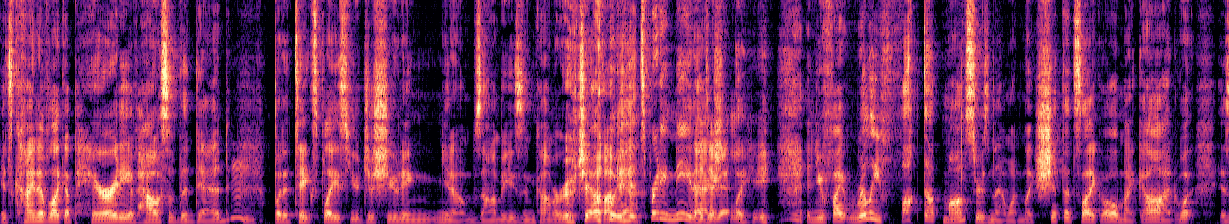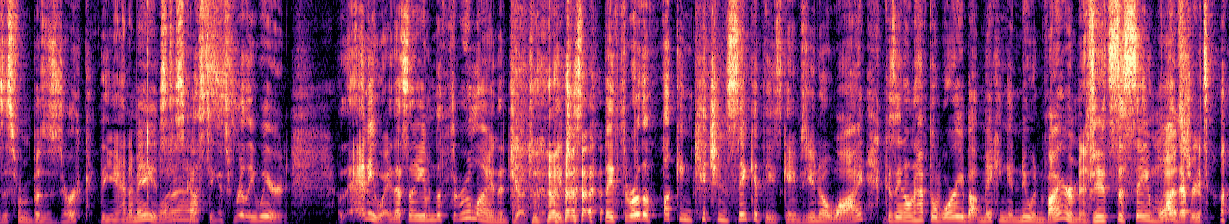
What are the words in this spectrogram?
It's kind of like a parody of House of the Dead, Hmm. but it takes place. You're just shooting, you know, zombies and Kamurocho. yeah. It's pretty neat, I actually. And you fight really fucked up monsters in that one, like shit that's like, oh my god, what is this from Berserk, the anime? It's What? disgusting. It's really weird. Anyway, that's not even the through line of the judgment. They just they throw the fucking kitchen sink at these games. You know why? Because they don't have to worry about making a new environment. It's the same one That's every true. time.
